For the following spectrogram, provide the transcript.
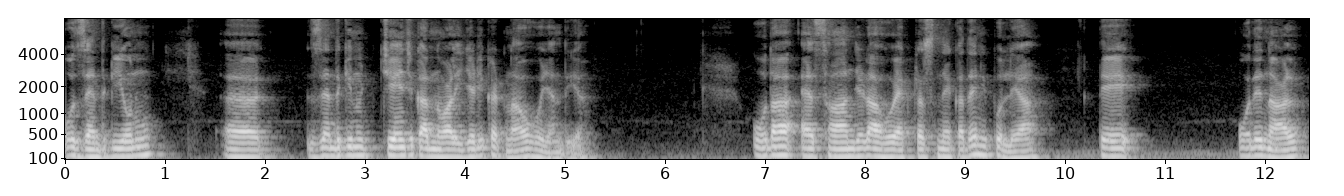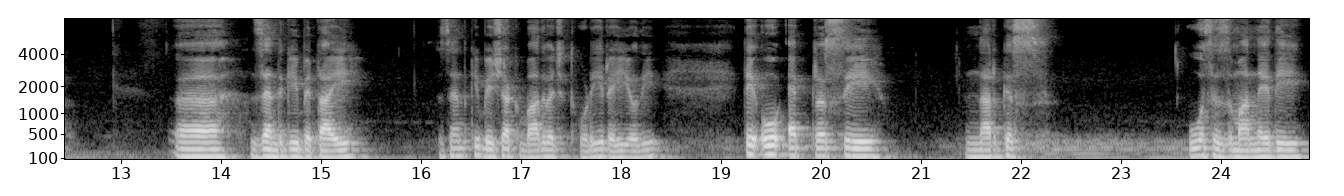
ਉਹ ਜ਼ਿੰਦਗੀ ਉਹਨੂੰ ਜ਼ਿੰਦਗੀ ਨੂੰ ਚੇਂਜ ਕਰਨ ਵਾਲੀ ਜਿਹੜੀ ਘਟਨਾ ਉਹ ਹੋ ਜਾਂਦੀ ਆ। ਉਹਦਾ ਅਹਿਸਾਨ ਜਿਹੜਾ ਉਹ ਐਕਟਰਸ ਨੇ ਕਦੇ ਨਹੀਂ ਭੁੱਲਿਆ ਤੇ ਉਹਦੇ ਨਾਲ ਜ਼ਿੰਦਗੀ ਬਿਤਾਈ। ਜ਼ਿੰਦਗੀ ਬੇਸ਼ੱਕ ਬਾਅਦ ਵਿੱਚ ਥੋੜੀ ਰਹੀ ਉਹਦੀ ਤੇ ਉਹ ਐਕਟਰਸ ਸੀ ਨਰਗਿਸ। ਉਸ ਜ਼ਮਾਨੇ ਦੀ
